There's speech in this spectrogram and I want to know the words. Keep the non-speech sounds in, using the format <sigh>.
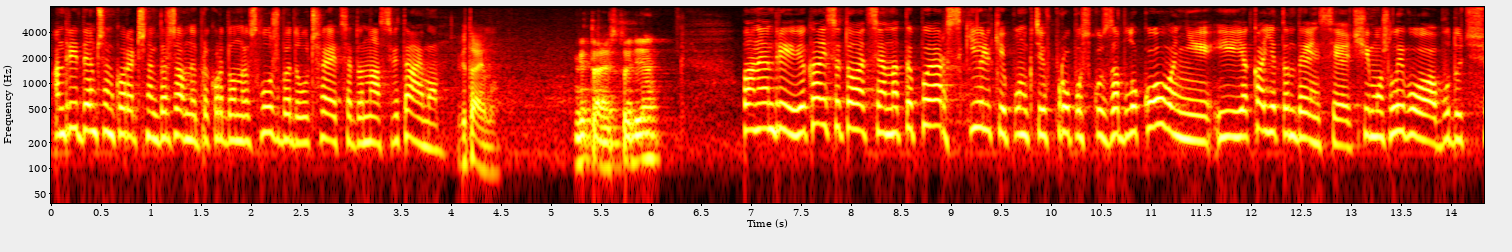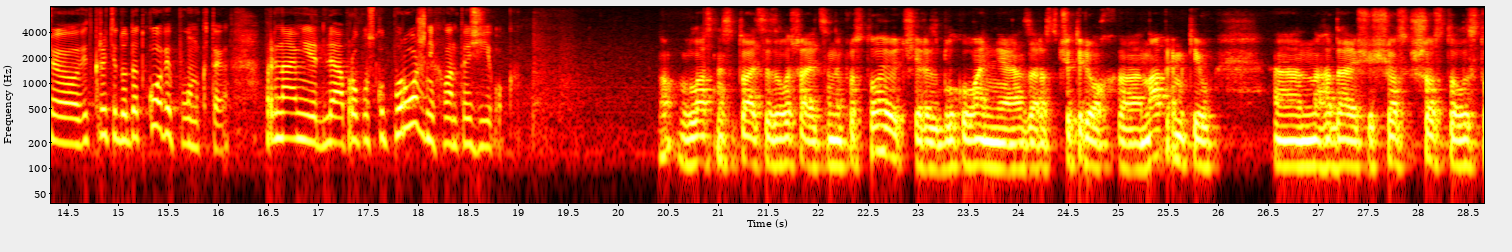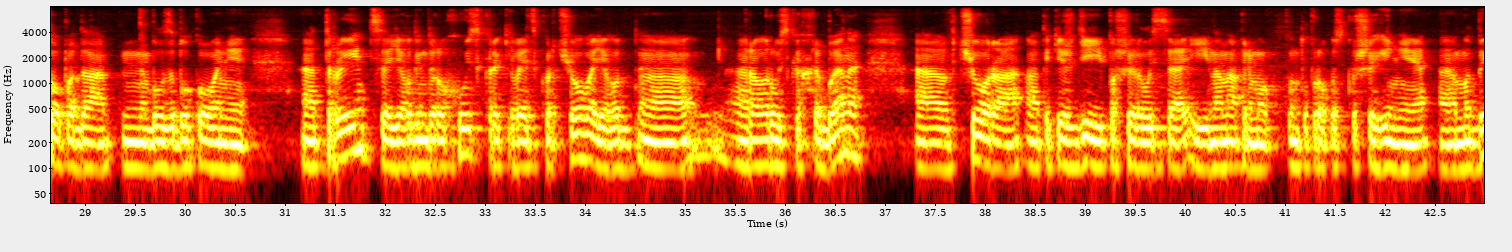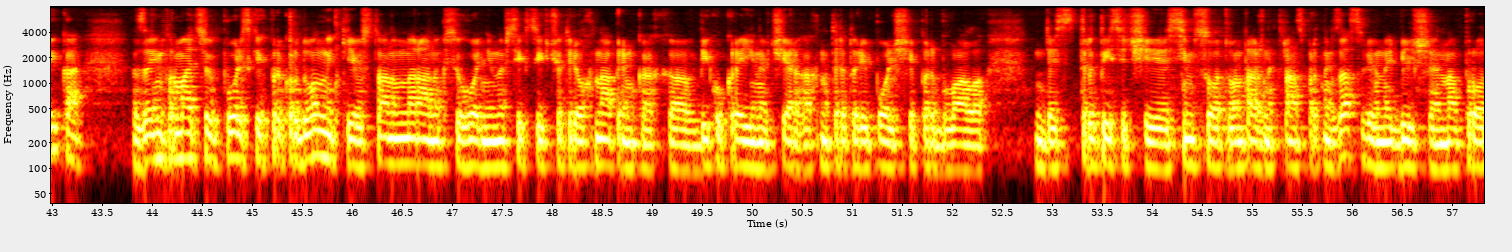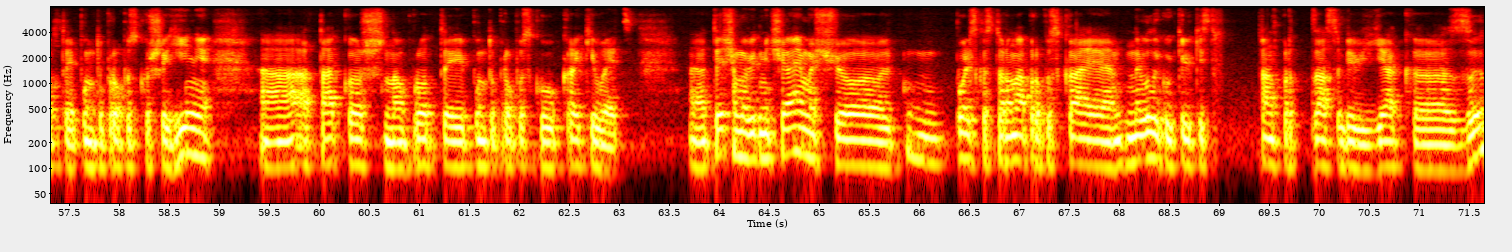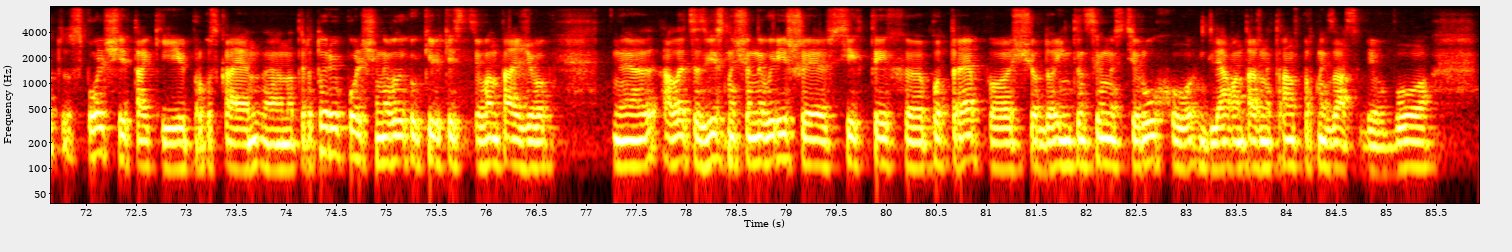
Андрій Демченко, речник Державної прикордонної служби, долучається до нас. Вітаємо. Вітаємо. Вітаю студія. Пане Андрію, яка є ситуація на тепер? Скільки пунктів пропуску заблоковані, і яка є тенденція? Чи можливо будуть е, відкриті додаткові пункти, принаймні для пропуску порожніх вантажівок? Ну, власне, ситуація залишається непростою через блокування зараз чотирьох е, напрямків. Е, Нагадаю, що щос- 6 листопада були заблоковані е, три: це Ягодин Дорохуськ, Краківець Корчова, Ягод... е, Раваруська Хребене. Вчора такі ж дії поширилися і на напрямок пункту пропуску Шегині е, Медика. За інформацією польських прикордонників, станом на ранок сьогодні на всіх цих чотирьох напрямках е, в бік України в чергах на території Польщі перебувало десь 3700 вантажних транспортних засобів. Найбільше навпроти пункту пропуску Шегіні, а- а також навпроти пункту пропуску Краківець. Е, Те, що ми відмічаємо, що польська сторона пропускає невелику кількість транспортних засобів як е, з, з Польщі, так і пропускає е, на територію Польщі невелику кількість вантажівок. Е, Але це, звісно, що не вирішує всіх тих потреб щодо інтенсивності руху для вантажних транспортних засобів. Бо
